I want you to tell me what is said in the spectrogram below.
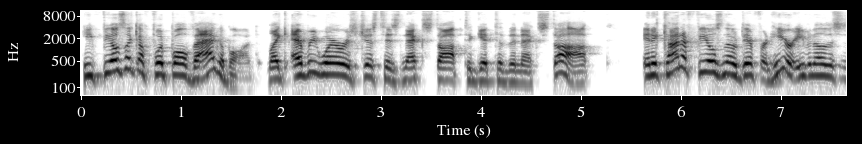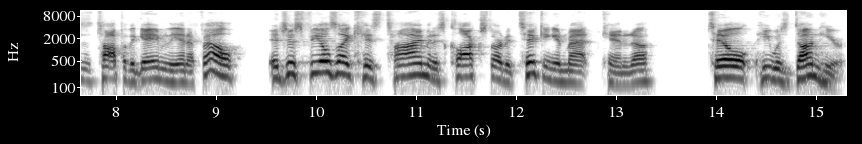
he feels like a football vagabond. Like everywhere is just his next stop to get to the next stop. And it kind of feels no different here, even though this is the top of the game in the NFL. It just feels like his time and his clock started ticking in Matt Canada till he was done here,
